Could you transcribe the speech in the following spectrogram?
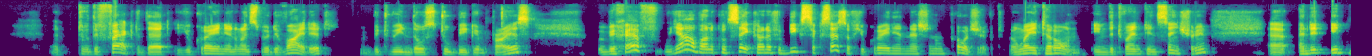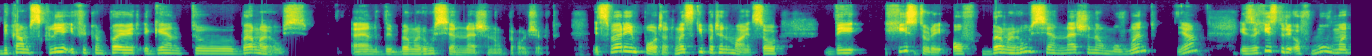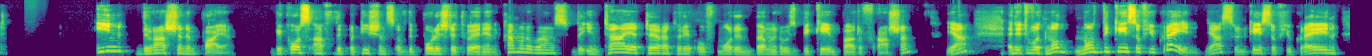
uh, to the fact that Ukrainian lands were divided between those two big empires. We have, yeah, one could say, kind of a big success of Ukrainian national project later on in the 20th century, uh, and it, it becomes clear if you compare it again to Belarus and the Belarusian national project. It's very important. Let's keep it in mind. So the history of Belarusian national movement, yeah, is a history of movement in the Russian Empire. Because after the partitions of the Polish-Lithuanian Commonwealth, the entire territory of modern Belarus became part of Russia. Yeah, and it was not not the case of Ukraine. Yeah, so in case of Ukraine,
